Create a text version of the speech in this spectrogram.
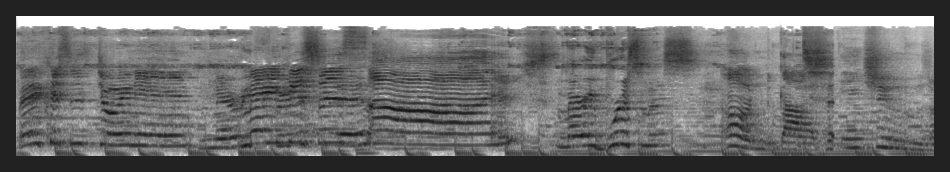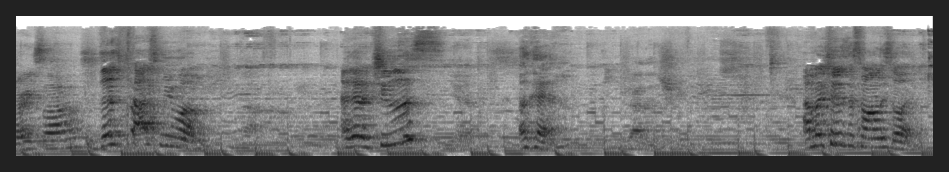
Merry Christmas, Jordan. Merry, Merry Christmas, Sarge. Merry Christmas! Oh God. And choose, right, Sauce? Just pass me one. Nah. I gotta choose? Yes. Okay. You gotta choose. I'm gonna choose the smallest one.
